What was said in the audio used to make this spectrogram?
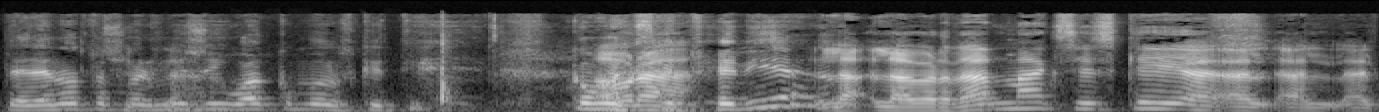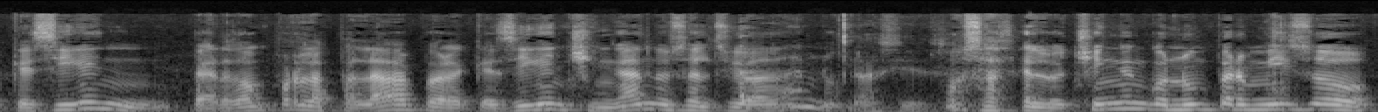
te den otro Sí, permiso claro. igual como los que, como Ahora, los que tenían. ¿no? La, la verdad, Max, es que al, al- al que siguen, perdón por la palabra, pero al que siguen chingando es al ciudadano. Así es. O sea, se lo chingan con un permiso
